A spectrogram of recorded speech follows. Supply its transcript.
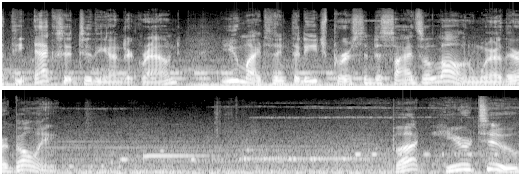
At the exit to the underground, you might think that each person decides alone where they're going. But here too,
